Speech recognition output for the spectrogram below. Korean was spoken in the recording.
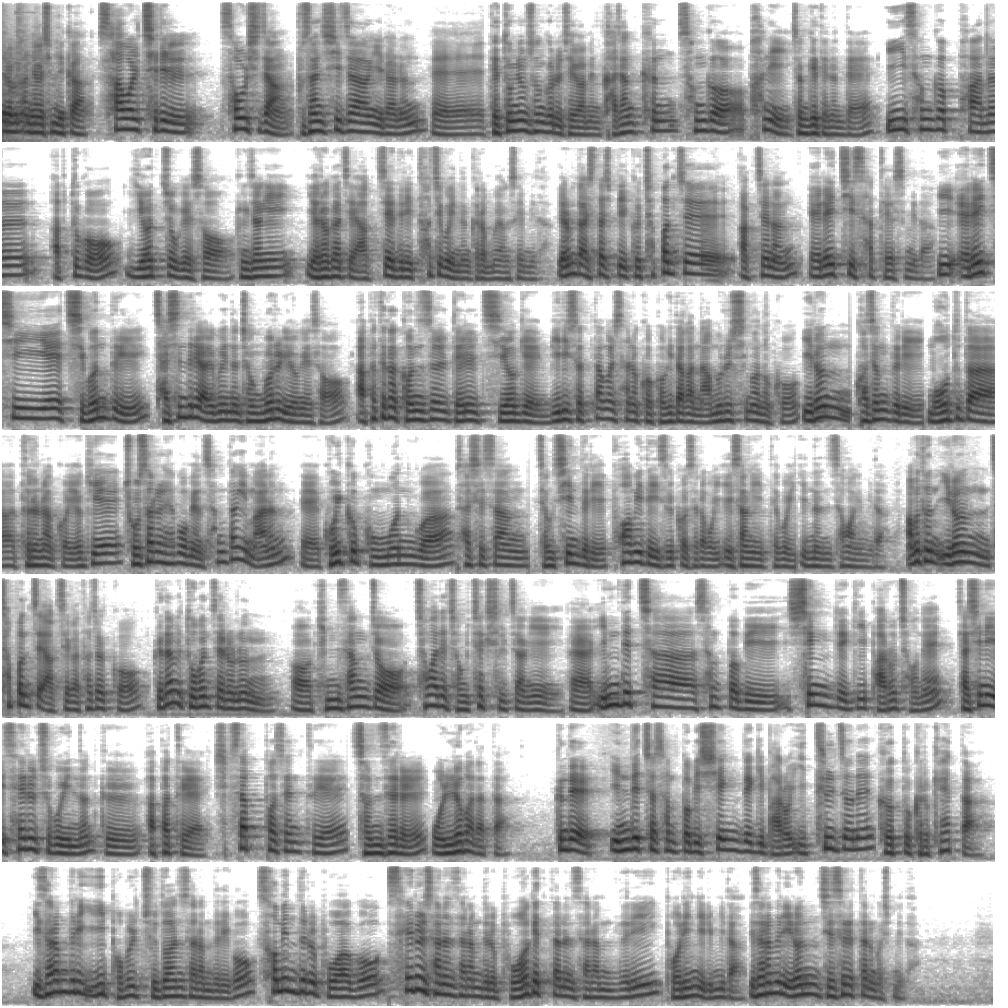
여러분 안녕하십니까? 4월 7일 서울시장, 부산시장이라는 에, 대통령 선거를 제외하면 가장 큰 선거판이 전개되는데 이 선거판을 앞두고 이쪽에서 굉장히 여러 가지 악재들이 터지고 있는 그런 모양새입니다. 여러분도 아시다시피 그 첫 번째 악재는 LH 사태였습니다. 이 LH의 직원들이 자신들이 알고 있는 정보를 이용해서 아파트가 건설될 지역에 미리서 땅을 사놓고 거기다가 나무를 심어놓고 이런 과정들이 모두 다 드러났고 여기에 조사를 해보면 상당히 상당히 많은 예, 고위급 공무원과 사실상 정치인들이 포함이 돼 있을 것이라고 예상이 되고 있는 상황입니다. 아무튼 이런 첫 번째 악재가 터졌고 그 다음에 두 번째로는 어, 김상조 청와대 정책실장이 예, 임대차 3법이 시행되기 바로 전에 자신이 세를 주고 있는 그 아파트에 14%의 전세를 올려받았다. 근데 임대차 3법이 시행되기 바로 이틀 전에 그것도 그렇게 했다. 이 사람들이 이 법을 주도한 사람들이고 서민들을 보호하고 세를 사는 사람들을 보호하겠다는 사람들이 벌인 일입니다. 이 사람들이 이런 짓을 했다는 것입니다.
